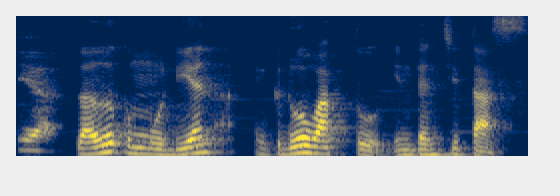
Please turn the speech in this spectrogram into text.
Ya. Lalu kemudian yang kedua waktu, intensitas.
